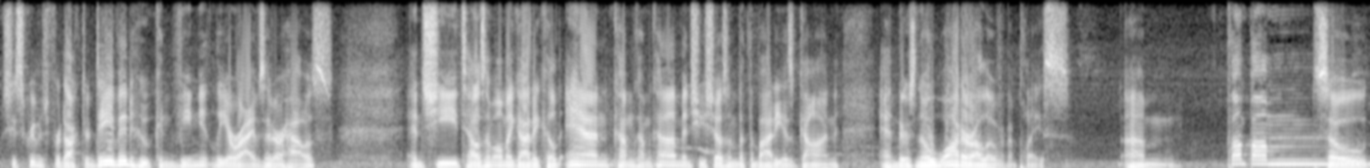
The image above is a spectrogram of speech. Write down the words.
She screams for Dr. David, who conveniently arrives at her house. And she tells him, Oh my God, I killed Anne. Come, come, come. And she shows him, but the body is gone. And there's no water all over the place. Pum pum. So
